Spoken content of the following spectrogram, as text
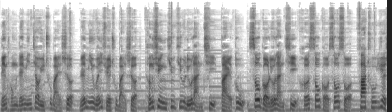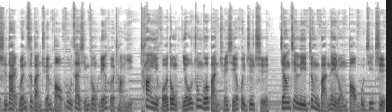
连同人民教育出版社、人民文学出版社、腾讯 QQ 浏览器、百度、搜狗浏览器和搜狗搜索发出“月时代文字版权保护再行动”联合倡议。倡议活动由中国版权协会支持，将建立正版内容保护机制，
